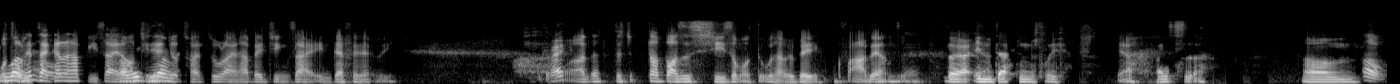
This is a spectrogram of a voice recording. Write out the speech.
我昨天才看到他比赛，然后今天就传出来他被禁赛，indefinitely。 哇，那这就倒不知道是吸什么毒才会被罚这样子。对啊，indefinitely。呀，烦死了。嗯。哦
